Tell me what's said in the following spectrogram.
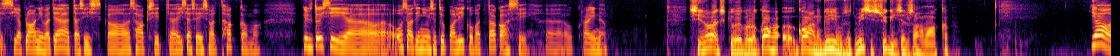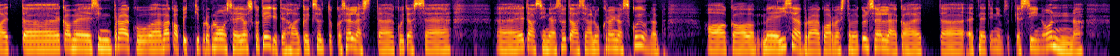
siia plaanivad jääda, siis ka saaksid iseseisvalt hakkama. küll tõsi, äh, osad inimesed juba liiguvad tagasi äh, Ukraina. siin olekski võib-olla koha, kohane küsimus, et mis siis sügisel saama hakkab? jaa, et ega me siin praegu väga pikki prognoose ei oska keegi teha, et kõik sõltub ka sellest, kuidas see edasine sõda seal Ukrainas kujuneb aga me ise praegu arvestame küll sellega, et, et need inimesed, kes siin on, Äh,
